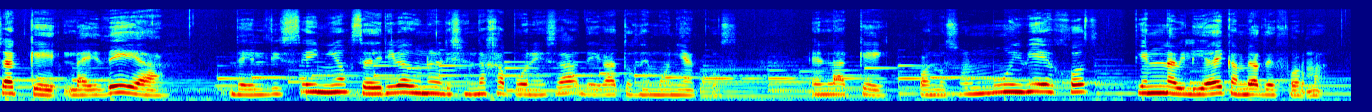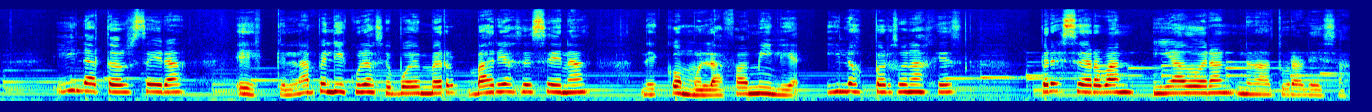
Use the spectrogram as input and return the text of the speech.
ya que la idea del diseño se deriva de una leyenda japonesa de gatos demoníacos, en la que cuando son muy viejos tienen la habilidad de cambiar de forma. Y la tercera es que en la película se pueden ver varias escenas de cómo la familia y los personajes preservan y adoran la naturaleza.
